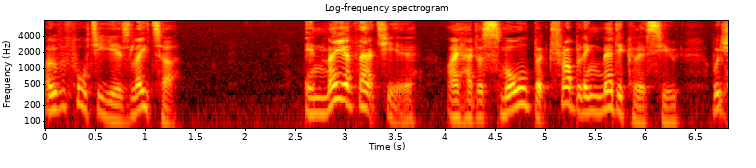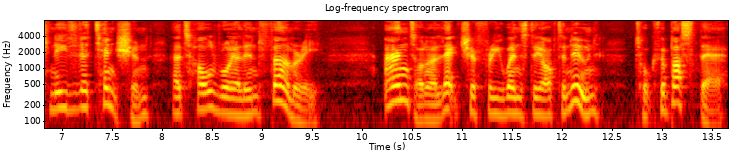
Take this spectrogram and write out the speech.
over 40 years later. In May of that year I had a small but troubling medical issue which needed attention at Hull Royal Infirmary, and on a lecture-free Wednesday afternoon took the bus there.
